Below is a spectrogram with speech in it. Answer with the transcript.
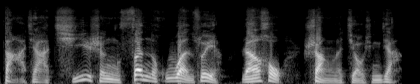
大家齐声三呼万岁啊，然后上了绞刑架。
